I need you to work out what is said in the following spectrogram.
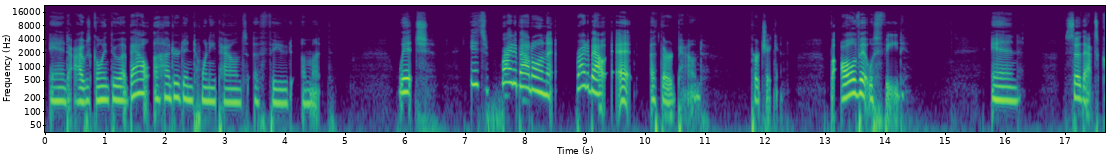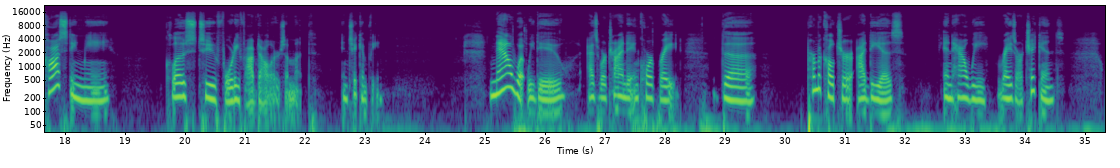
And I was going through about 120 pounds of food a month, which it's right about on right about at a third pound per chicken. But all of it was feed. And so that's costing me close to $45 a month in chicken feed. Now, what we do as we're trying to incorporate the permaculture ideas in how we raise our chickens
